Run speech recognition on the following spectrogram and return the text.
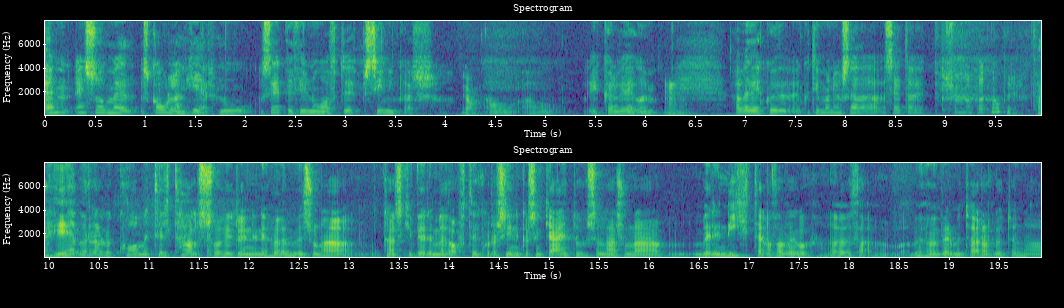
En eins og með skólan hér nú setið þið nú oft upp síningar á, á ykkar vegum Hafið einhver, einhver tíman hugsað að setja upp svona barnáperu? Það hefur alveg komið til tals og í rauninni höfum við svona kannski verið með ofta einhverja síningar sem gætu hugsanlega svona verið nýtt er á það vegu. Það, við höfum verið með törraflutuna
